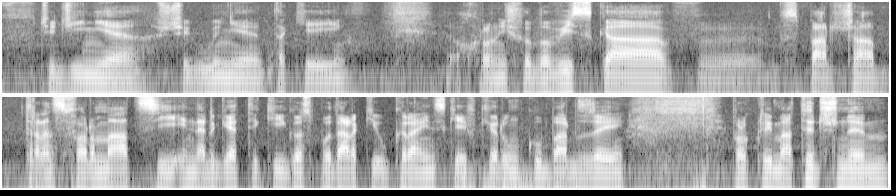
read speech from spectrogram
w dziedzinie szczególnie takiej ochrony środowiska, wsparcia transformacji energetyki i gospodarki ukraińskiej w kierunku bardziej proklimatycznym.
